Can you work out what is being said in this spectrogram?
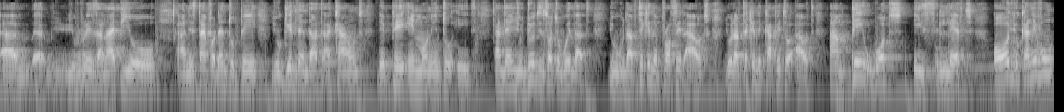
um, you raise an ipo and it's time for them to pay. You give them that account. They pay in money into it. And then you do it in such a way that you would have taken the profit out. You would have taken the capital out and pay what is left or you can even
